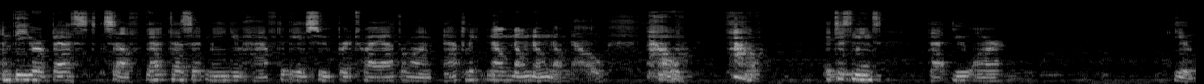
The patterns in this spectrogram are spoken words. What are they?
and be your best self. That doesn't mean you have to be a super triathlon athlete. No, no, no, no, no. How? How? It just means that you are you.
